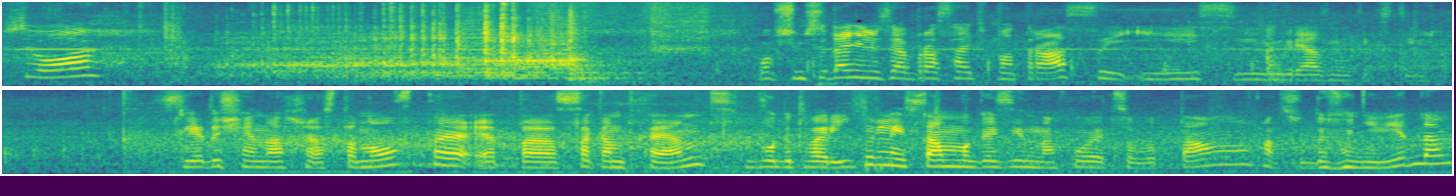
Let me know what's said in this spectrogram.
Все. В общем, сюда нельзя бросать матрасы и сильно грязный текстиль. Следующая наша остановка – это Second Hand, благотворительный. Сам магазин находится вот там, отсюда его не видно.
